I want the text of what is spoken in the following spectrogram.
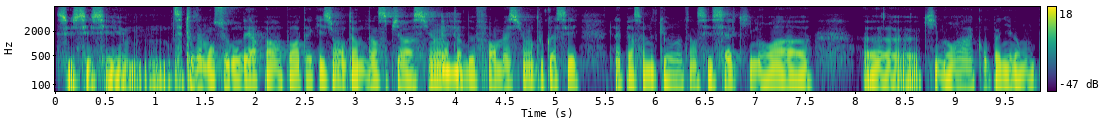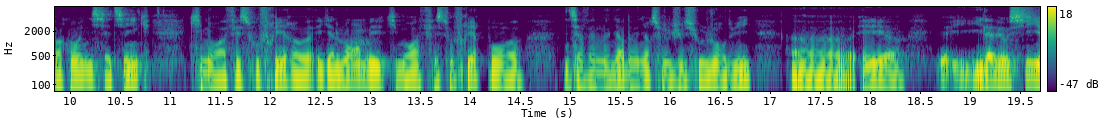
c'est totalement secondaire par rapport à ta question en termes d'inspiration, en mhm. termes de formation. En tout cas, c'est la personne que je c'est celle qui m'aura euh, qui m'aura accompagné dans mon parcours initiatique, qui m'aura fait souffrir euh, également, mais qui m'aura fait souffrir pour euh, d'une certaine manière devenir celui que je suis aujourd'hui. Euh, et il avait aussi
